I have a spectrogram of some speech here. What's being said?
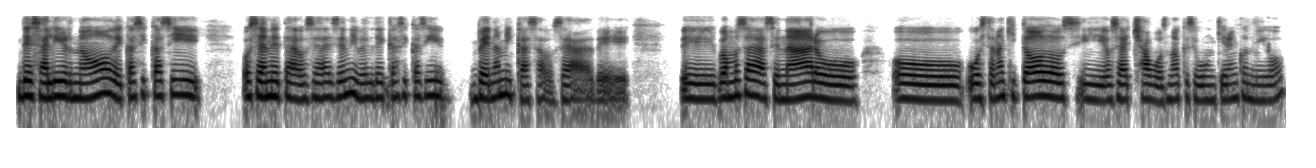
de salir, ¿no? De casi, casi, o sea, neta, o sea, ese nivel de casi, casi ven a mi casa, o sea, de, de vamos a cenar o, o, o, están aquí todos y, o sea, chavos, ¿no? Que según quieren conmigo.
